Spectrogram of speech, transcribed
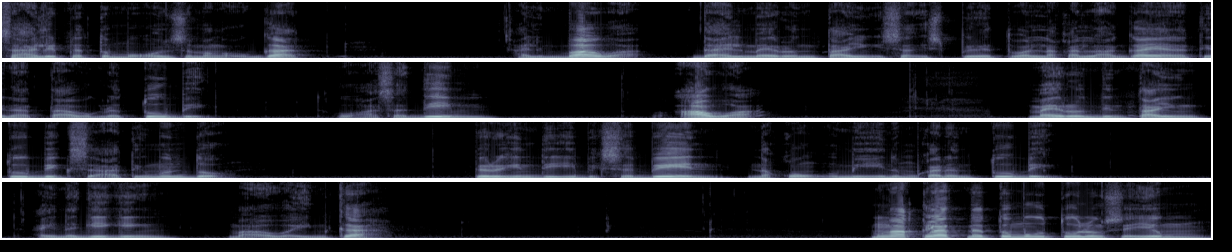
sa halip na tumuon sa mga ugat. Halimbawa, dahil mayroon tayong isang espiritual na kalagayan na tinatawag na tubig o hasadim o awa, mayroon din tayong tubig sa ating mundo. Pero hindi ibig sabihin na kung umiinom ka ng tubig ay nagiging maawain ka. Mga aklat na tumutulong sa iyong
